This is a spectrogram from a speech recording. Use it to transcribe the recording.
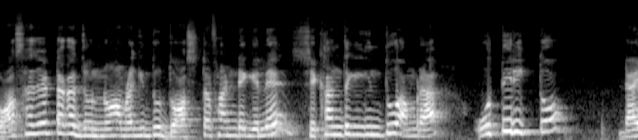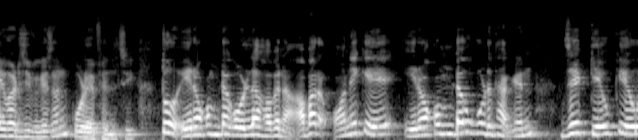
দশ হাজার টাকার জন্য আমরা কিন্তু দশটা ফান্ডে গেলে সেখান থেকে কিন্তু আমরা অতিরিক্ত ডাইভার্সিফিকেশন করে ফেলছি। তো এরকমটা করলে হবে না। আবার অনেকে এরকমটাও করে থাকেন যে কেউ কেউ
